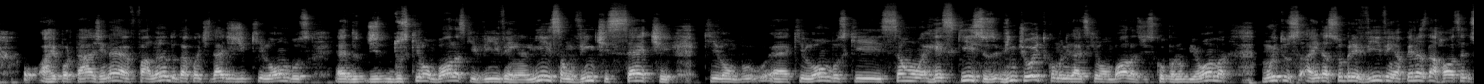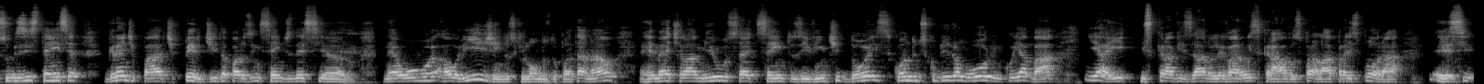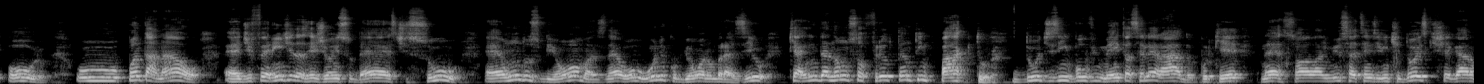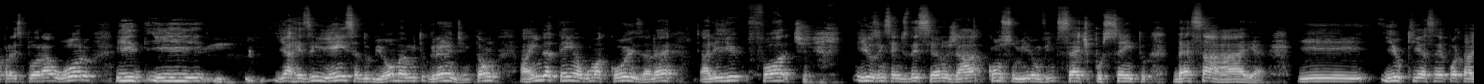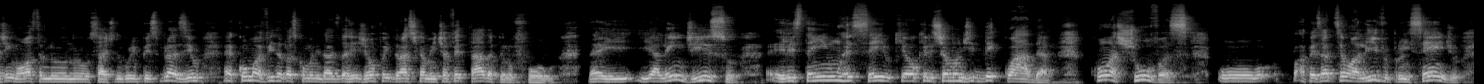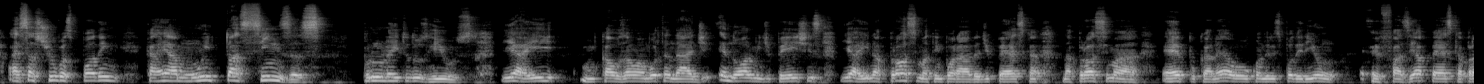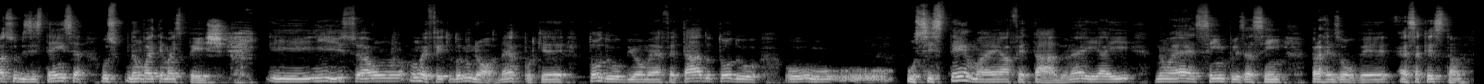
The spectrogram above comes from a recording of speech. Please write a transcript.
a, reportagem, né, falando da quantidade de quilombos, é, de, dos quilombolas que vivem ali, são 27 quilombo, quilombos que são resquícios 28 comunidades quilombolas, desculpa, no bioma, muitos ainda sobrevivem apenas da roça de subsistência, grande parte perdida para os incêndios desse ano. Né? O, a origem dos quilombos do Pantanal remete lá a 1722, quando descobriram ouro em Cuiabá, e aí escravizaram, levaram escravos para lá para explorar esse ouro. O Pantanal, é diferente das regiões Sudeste, Sul, é um dos biomas, né, ou o único bioma no Brasil, que ainda não sofreu tanto impacto do desenvolvimento acelerado, porque né, só lá em 1722 que chegaram para explorar o ouro e, e, e, a resiliência do bioma é muito grande. Então ainda tem alguma coisa né, ali forte. E os incêndios desse ano já consumiram 27% dessa área. E, e o que essa reportagem mostra no, no, site do Greenpeace Brasil é como a vida das comunidades da região foi drasticamente afetada pelo fogo. Né? E, e além disso, eles têm um receio que é o que eles chamam de dequada. Com as chuvas, o, apesar de ser um alívio para o incêndio, essas chuvas podem carregar muitas cinzas para o leito dos rios. E aí causar uma mortandade enorme de peixes e aí na próxima temporada de pesca, na próxima época, né, ou quando eles poderiam eh, fazer a pesca para subsistência, os, não vai ter mais peixe. E, e isso é um, um, efeito dominó, né, porque todo o bioma é afetado, todo o, o, o sistema é afetado, né, e aí não é simples assim para resolver essa questão.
